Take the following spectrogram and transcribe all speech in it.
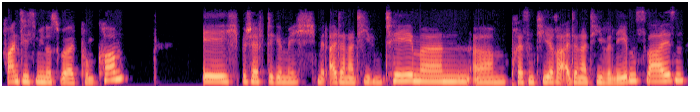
franzis-world.com. Ich beschäftige mich mit alternativen Themen, ähm, präsentiere alternative Lebensweisen,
